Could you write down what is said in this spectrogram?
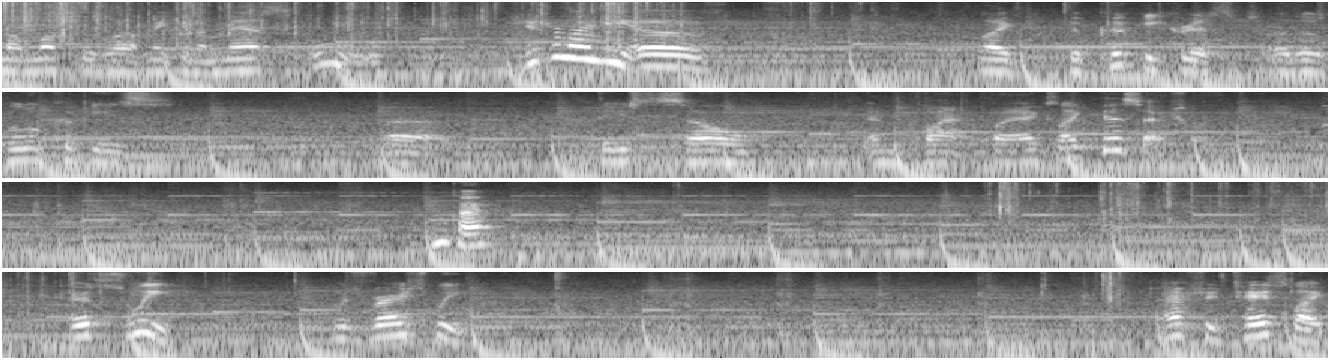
my muscles without making a mess. Ooh. These remind me of like the cookie crisps or those little cookies uh, they used to sell in bags like this actually. Okay. It's sweet. It's very sweet. It actually tastes like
